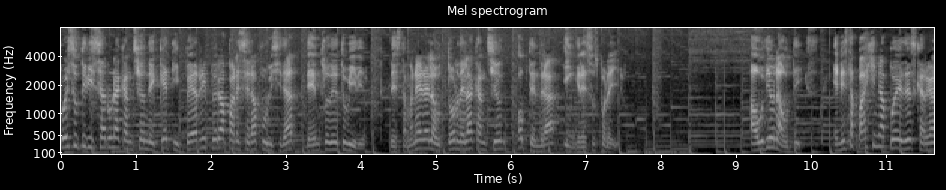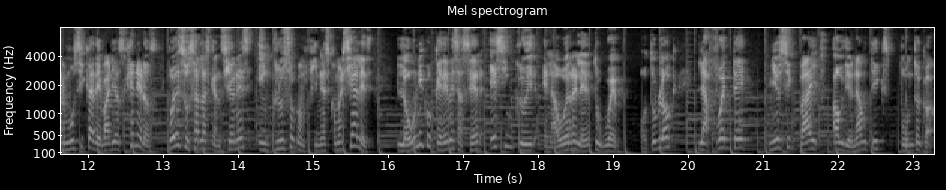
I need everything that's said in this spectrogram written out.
puedes utilizar una canción de Katy Perry pero aparecerá publicidad dentro de tu vídeo. De esta manera el autor de la canción obtendrá ingresos por ello. Audionautics. En esta página puedes descargar música de varios géneros, puedes usar las canciones incluso con fines comerciales. Lo único que debes hacer es incluir en la URL de tu web o tu blog la fuente musicbyaudionautics.com.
